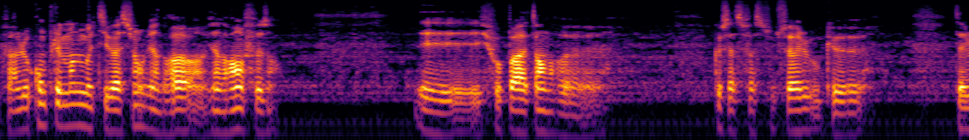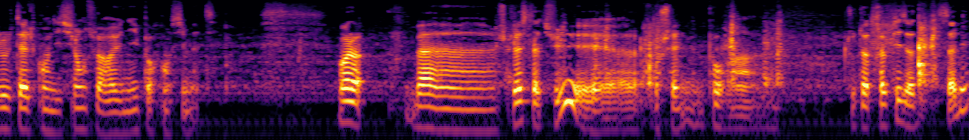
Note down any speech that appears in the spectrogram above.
enfin, le complément de motivation viendra viendra en faisant. Et il faut pas attendre euh, que ça se fasse tout seul ou que telle ou telle condition soit réunie pour qu'on s'y mette. Voilà. Ben, je te laisse là-dessus et à la prochaine pour un tout autre épisode. Salut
